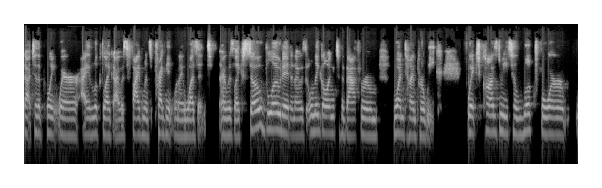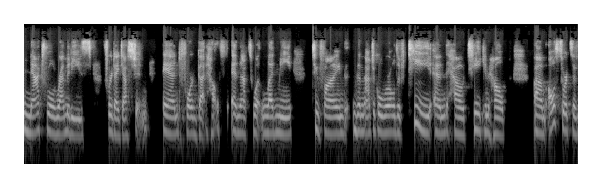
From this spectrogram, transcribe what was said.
got to the point where I looked like I was five months pregnant when I wasn't. I was like so bloated and I was only going to the bathroom one time per week, which caused me to look for natural remedies for digestion and for gut health. And that's what led me to find the magical world of tea and how tea can help um, all sorts of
